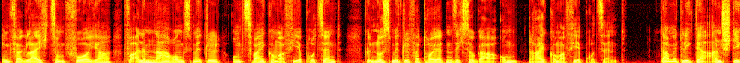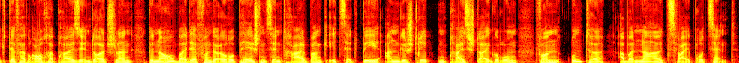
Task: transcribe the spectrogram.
im Vergleich zum Vorjahr vor allem Nahrungsmittel um 2,4 Prozent, Genussmittel verteuerten sich sogar um 3,4 Prozent. Damit liegt der Anstieg der Verbraucherpreise in Deutschland genau bei der von der Europäischen Zentralbank EZB angestrebten Preissteigerung von unter, aber nahe 2 Prozent.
